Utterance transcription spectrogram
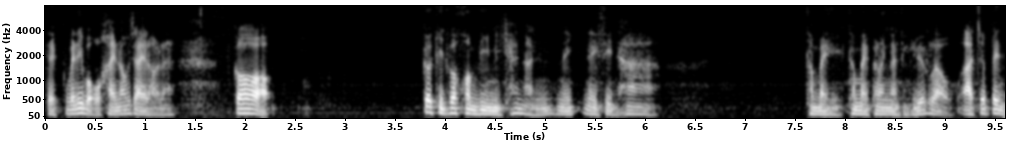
แต่ไม่ได้บอกว่าใครนอกใจเรานะ ก็ก็คิดว่าความดีมีแค่นั้นในในศีลห้าทำไมทำไมพลังงานถึงเลือกเรา อาจจะเป็น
